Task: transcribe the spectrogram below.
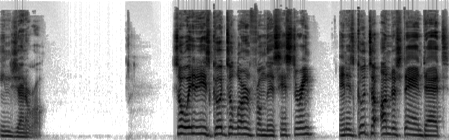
in general. So it is good to learn from this history, and it's good to understand that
